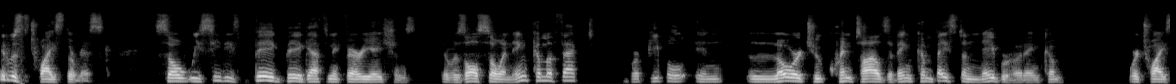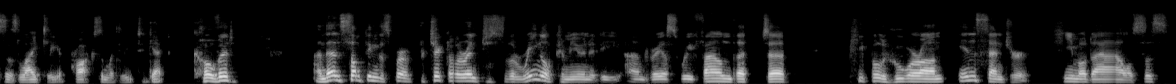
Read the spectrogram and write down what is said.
it was twice the risk. So we see these big, big ethnic variations There was also an income effect where people in lower two quintiles of income, based on neighborhood income, were twice as likely approximately to get COVID. And then something that's of particular interest to the renal community, Andreas, we found that uh, people who were on in center hemodialysis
